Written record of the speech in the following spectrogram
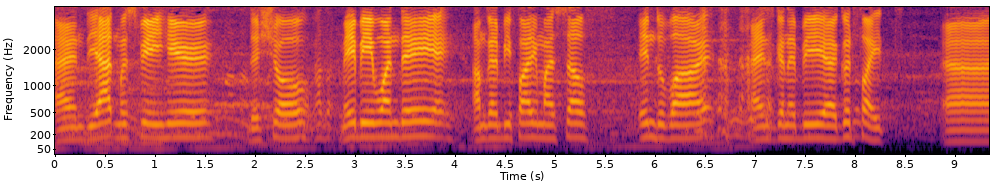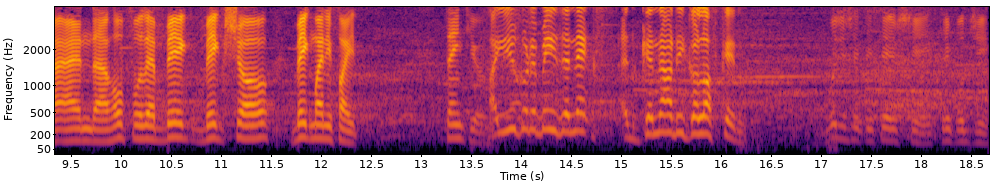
and the atmosphere here, the show. Maybe one day I'm going to be fighting myself in Dubai and it's going to be a good fight. Uh, and uh, hopefully a big, big show, big money fight. Thank you. Are you going to be the next Gennady Golovkin? Будешь ли ты следующий Triple G?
